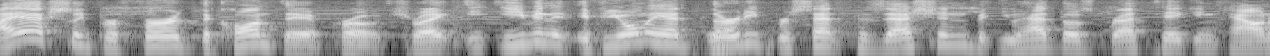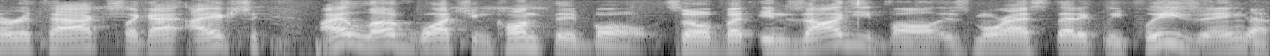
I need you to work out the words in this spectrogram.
I actually preferred the Conte approach, right? E- even if, if you only had thirty percent possession, but you had those breathtaking counterattacks, like I, I actually I love watching Conte ball. So, but Inzaghi ball is more aesthetically pleasing. Yeah.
